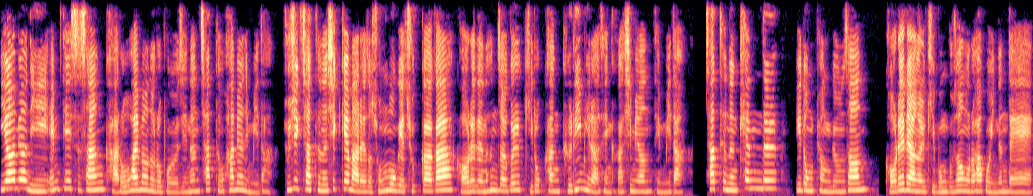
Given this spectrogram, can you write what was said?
이 화면이 MTS상 가로 화면으로 보여지는 차트 화면입니다. 주식 차트는 쉽게 말해서 종목의 주가가 거래되는 흔적을 기록한 그림이라 생각하시면 됩니다. 차트는 캔들, 이동평균선, 거래량을 기본 구성으로 하고 있는데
